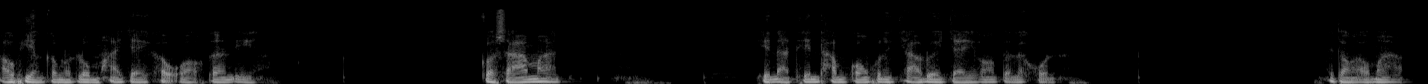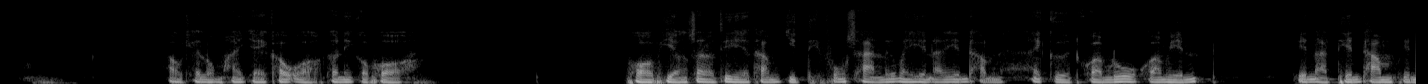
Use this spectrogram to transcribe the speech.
เอาเพียงกำหนดลมหายใจเข้าออกเท่านั้นเอง ก็สามารถ เห็นอัตเห็นธรรมของพระเจ้าด้วยใจของแต่ละคน ไม่ต้องเอามาก เอาแค่ลมหายใจเข้าออกเท่านี้ก็พอ พอเพียงสำหรับที่จะทำจิตที่ฟุ้งซ่านหรือไม่เห็นอัตเห็นธรรมเนี่ยให้เกิดความรู้ความเห็น เห็นอัตเห็นธรรมเห็น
